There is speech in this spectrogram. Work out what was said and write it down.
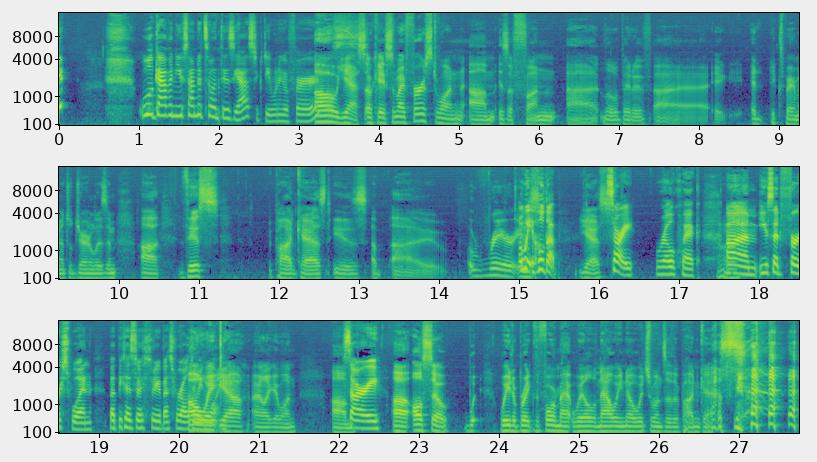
well gavin you sounded so enthusiastic do you want to go first Oh yes. Okay. So my first one um, is a fun uh, little bit of uh, experimental journalism. Uh, this podcast is a, uh, a rare. oh wait hold up Yes. sorry real quick um you said first one but because there's three of us we're all Oh doing wait, one yeah, I only get one. Um, sorry Uh, also, w- way to break the format, Will. Now we know which ones are the podcasts.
